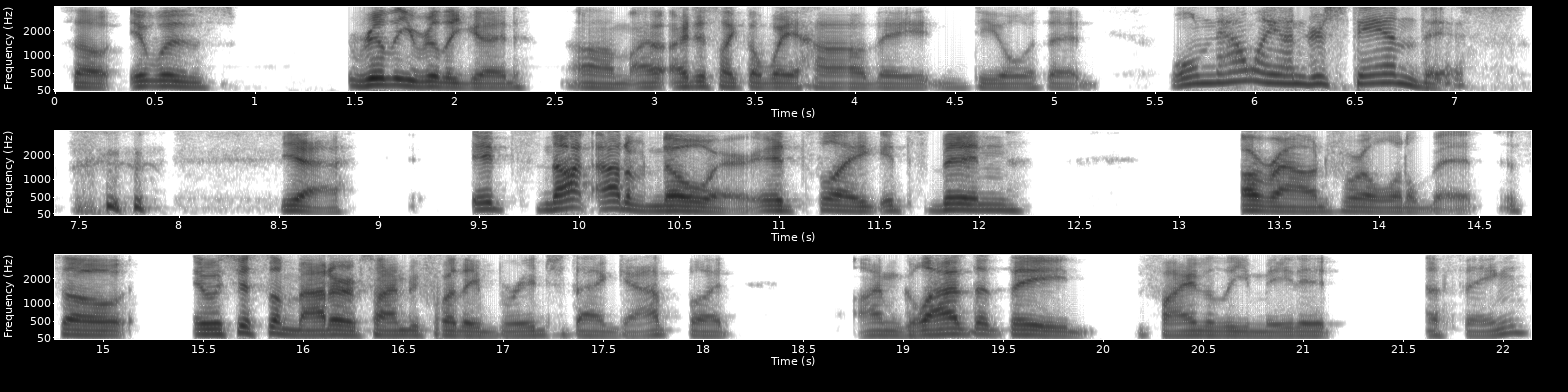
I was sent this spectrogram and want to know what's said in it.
So it was really really good. Um i, I just like the way how they deal with it. Well, now I understand this. yeah it's not out of nowhere it's like it's been around for a little bit so it was just a matter of time before they bridged that gap but i'm glad that they finally made it a thing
